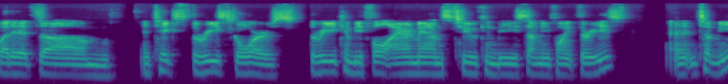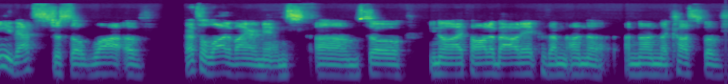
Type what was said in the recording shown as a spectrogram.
but it um it takes three scores. Three can be full Ironmans, two can be 70.3s. And to me, that's just a lot of that's a lot of Ironmans. Um, so you know, I thought about it because I'm on the I'm on the cusp of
